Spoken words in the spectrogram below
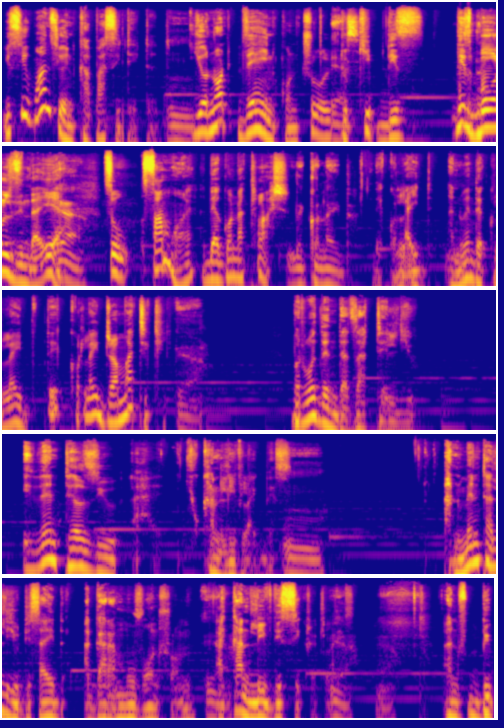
You see, once you're incapacitated, mm. you're not there in control Yes. to keep these these balls in the air. Yeah. So somewhere they're gonna clash. They collide. They collide. And when they collide, they collide dramatically. Yeah. But what then does that tell you? It then tells you "Ah, you can't live like this. Mm. And mentally you decide, I gotta move on from, I can't live this secret life. Yeah. Yeah. And be,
